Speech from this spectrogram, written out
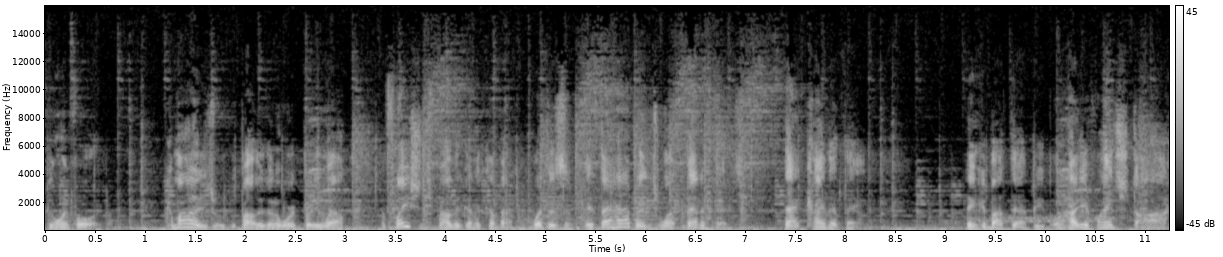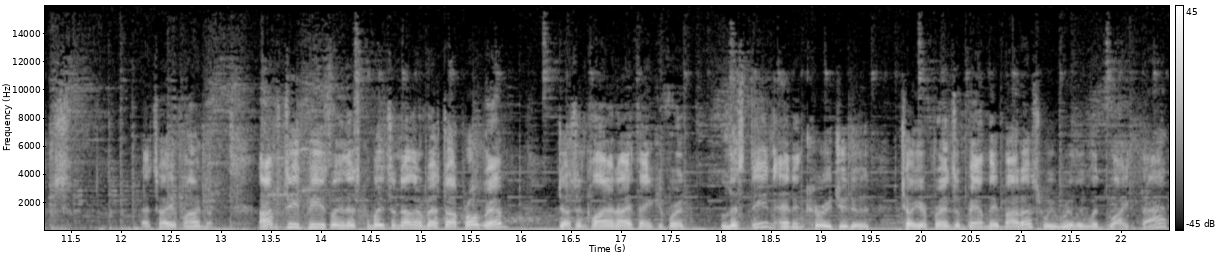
going forward? Commodities are probably going to work pretty well. Inflation's probably going to come back. What does if that happens? What benefits? That kind of thing. Think about that, people. How do you find stocks? That's how you find them. I'm Steve Peasley, and this completes another InvestTalk program. Justin Klein and I thank you for listening and encourage you to tell your friends and family about us. We really would like that.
